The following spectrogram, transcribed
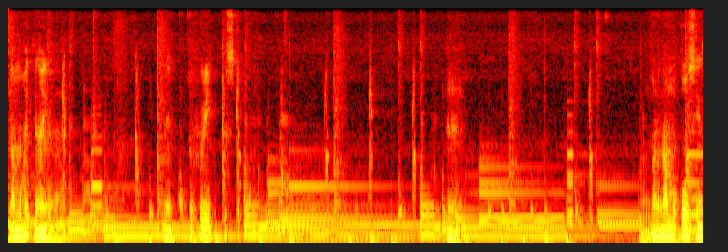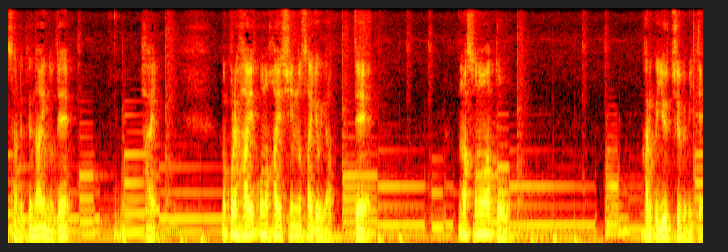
何も入ってないよな。ネットフリックスとか。何も更新されてないので、はい。まあ、これ、はい、この配信の作業やって、まあ、その後、軽く YouTube 見て、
